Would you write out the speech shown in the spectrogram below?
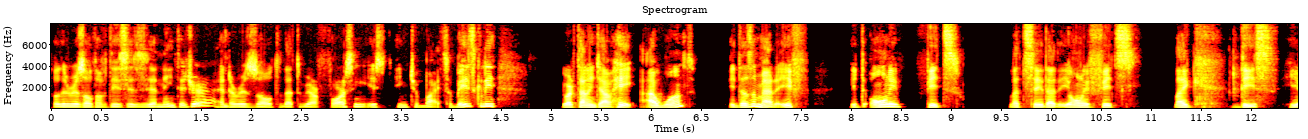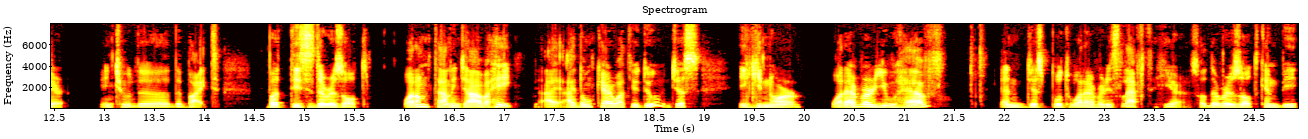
so the result of this is an integer, and the result that we are forcing is into byte So basically, you are telling Java, hey, I want, it doesn't matter if it only fits, let's say that it only fits like this here into the, the byte. But this is the result. What I'm telling Java, hey, I, I don't care what you do, just ignore whatever you have and just put whatever is left here. So the result can be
